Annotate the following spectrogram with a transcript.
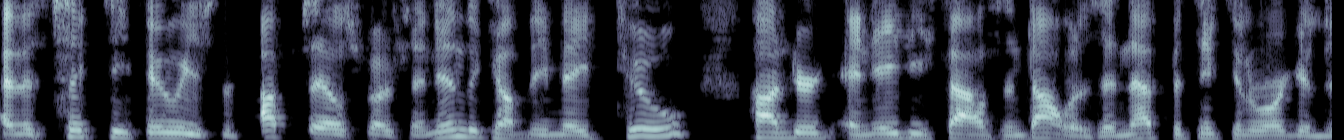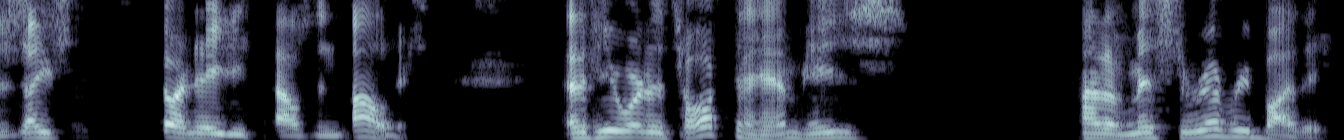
And at 62, he's the top salesperson in the company, made $280,000 in that particular organization. $280,000. And if you were to talk to him, he's kind of Mr. Everybody.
